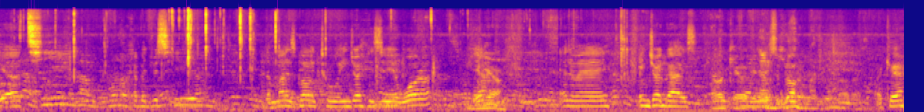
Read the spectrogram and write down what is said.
Yeah, tea. Have a juice here. The man is going to enjoy his uh, water. Yeah. Anyway, enjoy, guys. Okay, okay. Let's go. Okay.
